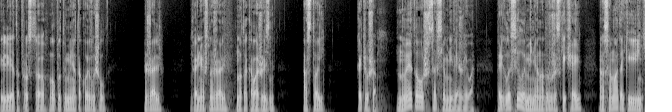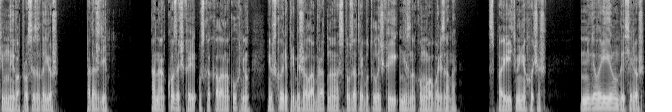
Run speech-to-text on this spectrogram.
Или это просто опыт у меня такой вышел? Жаль. Конечно, жаль, но такова жизнь. А стой. Катюша, ну это уж совсем невежливо. Пригласила меня на дружеский чай, а сама такие интимные вопросы задаешь. Подожди. Она козочкой ускакала на кухню и вскоре прибежала обратно с пузатой бутылочкой незнакомого бальзама. «Споить меня хочешь?» «Не говори ерунды, Сереж.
